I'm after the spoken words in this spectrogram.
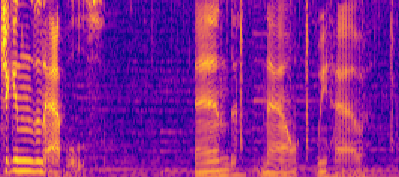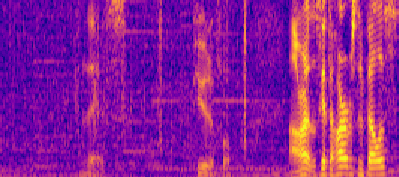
chickens, and apples. And now we have this. Beautiful. Alright, let's get to harvesting, fellas.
